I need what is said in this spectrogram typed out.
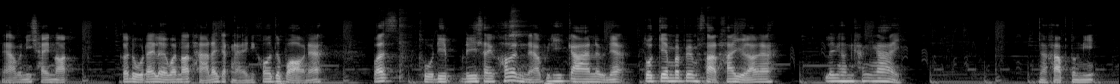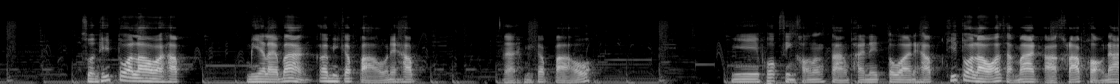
นะครับวันนี้ใช้น็อตก็ดูได้เลยว่าน็อตหาได้จากไหนนี่เขาจะบอกนะวัตถุดิบรีไซเคิลนะครับวิธีการอะไรแบบเนี้ยตัวเกมมันเป็นภาษาไทยอยู่แล้วนะเล่นค่อนข้างง่ายนะครับตรงนี้ ส่วนที่ตัวเราอะครับ มีอะไรบ้างก็มีกระเป๋านะครับนะมีกระเป๋า มีพวกสิ่งของต่างๆ ภายในตัวนะครับ ที่ตัวเราก็สามารถคราฟของได้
